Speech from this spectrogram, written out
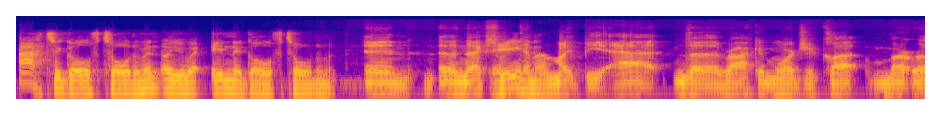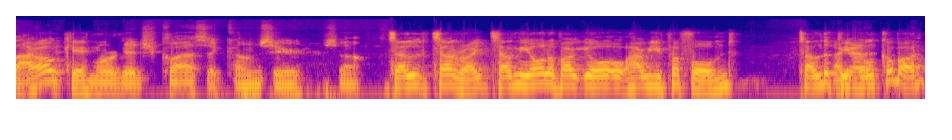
at a golf tournament or you were in a golf tournament? In uh, next in. weekend, I might be at the Rocket Mortgage, Cla- Rocket okay. Mortgage Classic comes here. So tell tell right, tell me all about your how you performed. Tell the people, got, come on.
